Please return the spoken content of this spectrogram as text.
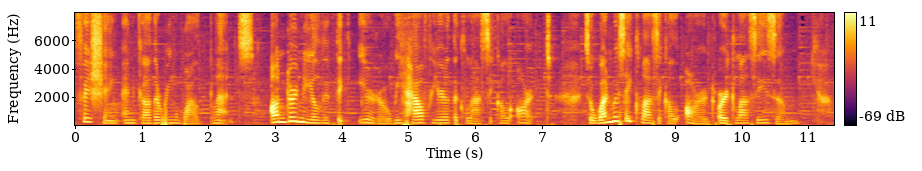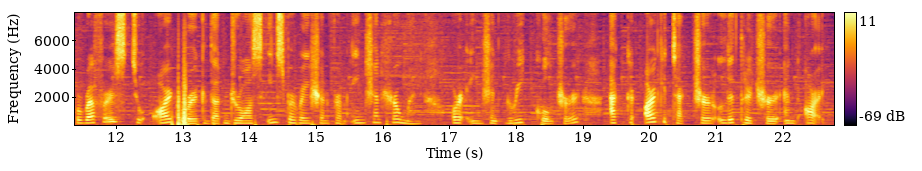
fishing, and gathering wild plants. Under Neolithic era, we have here the classical art. So when we say classical art or classicism, refers to artwork that draws inspiration from ancient Roman or ancient Greek culture, architecture, literature, and art.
